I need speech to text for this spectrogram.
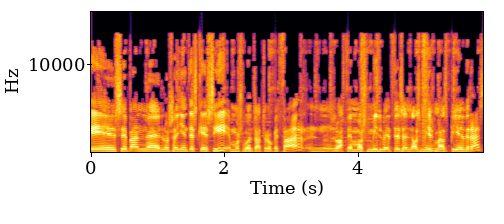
Que sepan eh, los oyentes que sí, hemos vuelto a tropezar, mm, lo hacemos mil veces en las mismas piedras,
